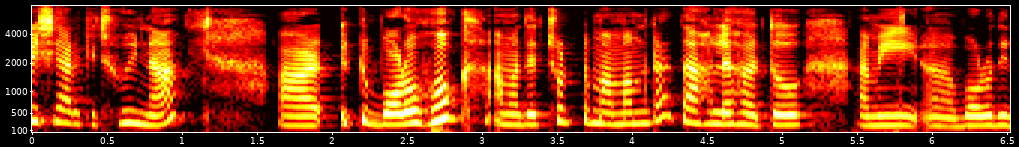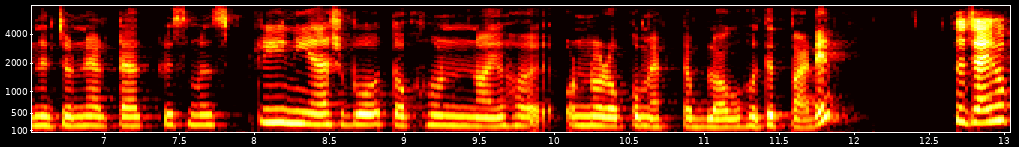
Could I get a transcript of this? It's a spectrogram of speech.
বেশি আর কিছুই না। আর একটু বড় হোক আমাদের ছোট্ট মামামটা, তাহলে হয়তো আমি বড়দিনের জন্য একটা ক্রিসমাস ট্রি নিয়ে আসব। তখন নয় হয় অন্যরকম একটা ব্লগ হতে পারে। তো যাই হোক,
